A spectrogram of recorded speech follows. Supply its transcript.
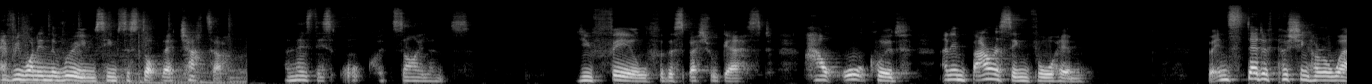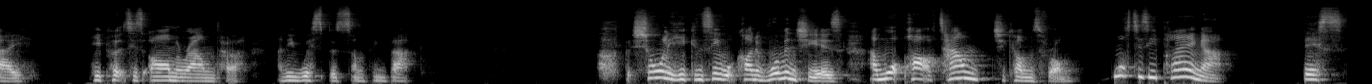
Everyone in the room seems to stop their chatter, and there's this awkward silence. You feel for the special guest, how awkward and embarrassing for him. But instead of pushing her away, he puts his arm around her and he whispers something back. But surely he can see what kind of woman she is and what part of town she comes from. What is he playing at? This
